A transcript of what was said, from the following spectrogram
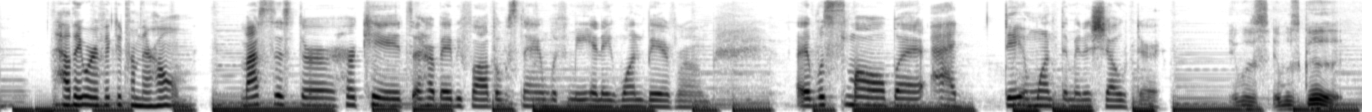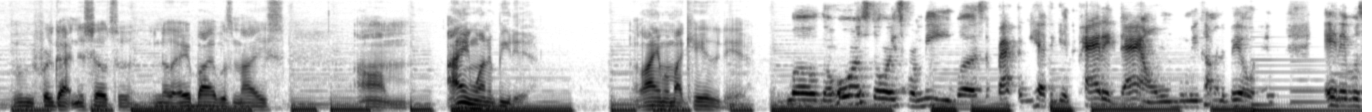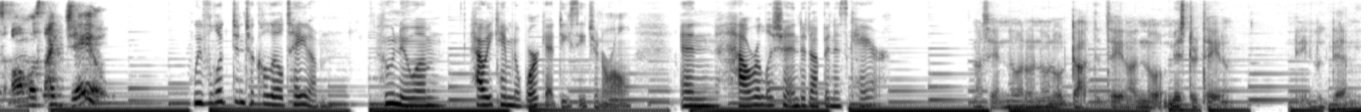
how they were evicted from their home. My sister, her kids, and her baby father was staying with me in a one bedroom. It was small, but I didn't want them in a shelter. It was it was good when we first got in the shelter. You know, everybody was nice. Um, I ain't want to be there. I ain't want my kids there. Well, the horror stories for me was the fact that we had to get patted down when we come in the building, and it was almost like jail. We've looked into Kahlil Tatum, who knew him, how he came to work at DC General, and how Relisha ended up in his care. I said, no, I don't know no Dr. Tatum. I know a Mr. Tatum. And he looked at me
